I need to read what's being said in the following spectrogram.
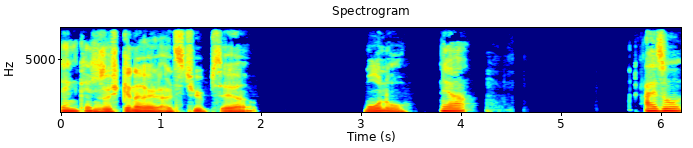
denke ich. Also ich generell als Typ sehr mono. Ja. Also,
